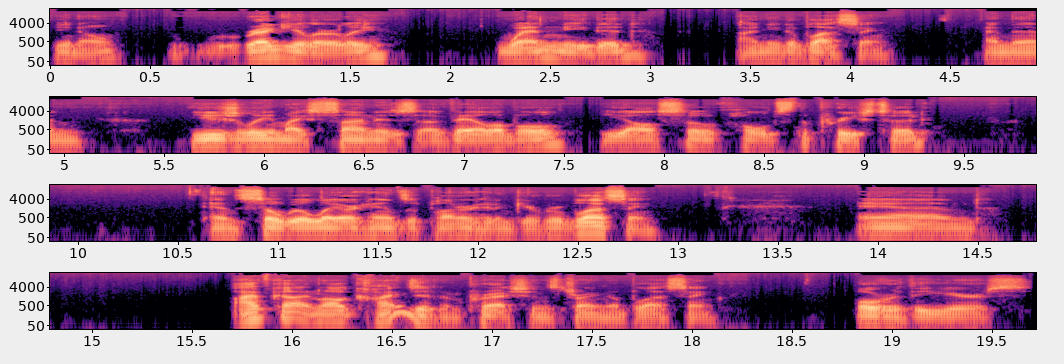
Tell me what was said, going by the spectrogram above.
you know, regularly when needed, I need a blessing. And then usually my son is available. He also holds the priesthood. And so we'll lay our hands upon her head and give her a blessing. And I've gotten all kinds of impressions during a blessing over the years.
